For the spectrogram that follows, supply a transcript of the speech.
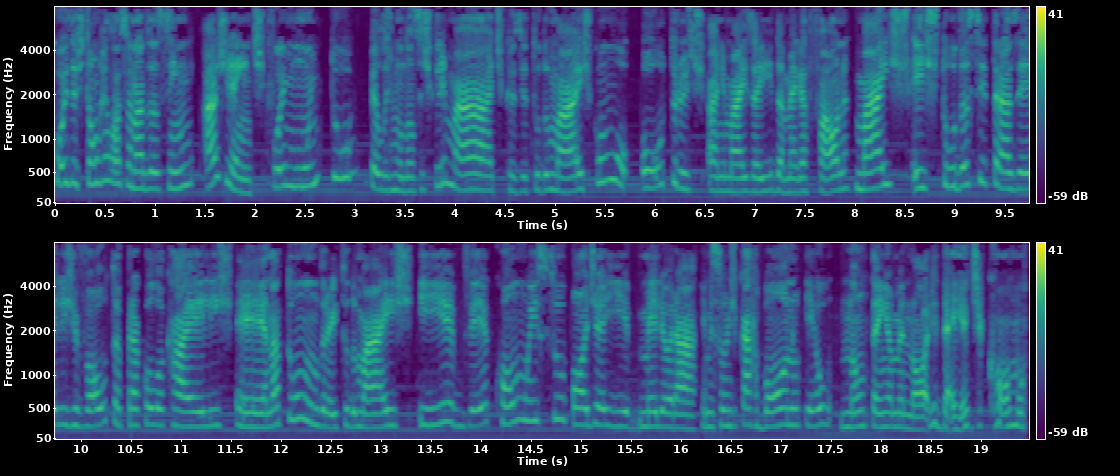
coisas tão relacionadas assim a gente. Foi muito pelas mudanças climáticas e tudo mais, como outros animais aí da megafauna, mas estuda-se trazer eles de volta para colocar eles é, na tundra e tudo mais e ver como isso pode aí melhorar a emissão de carbono. Eu não tenho a menor ideia de como,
